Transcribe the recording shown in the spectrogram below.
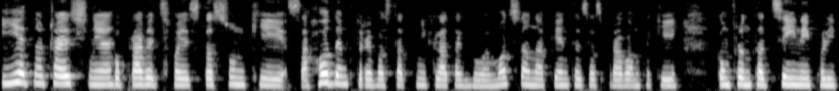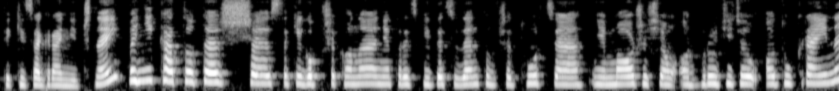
i jednocześnie poprawiać swoje stosunki z Zachodem, które w ostatnich latach były mocno napięte za sprawą takiej konfrontacyjnej polityki zagranicznej. Wynika to też e, z takiego przekonania tureckich decydentów, że Turcja nie może się odwrócić od Ukrainy,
